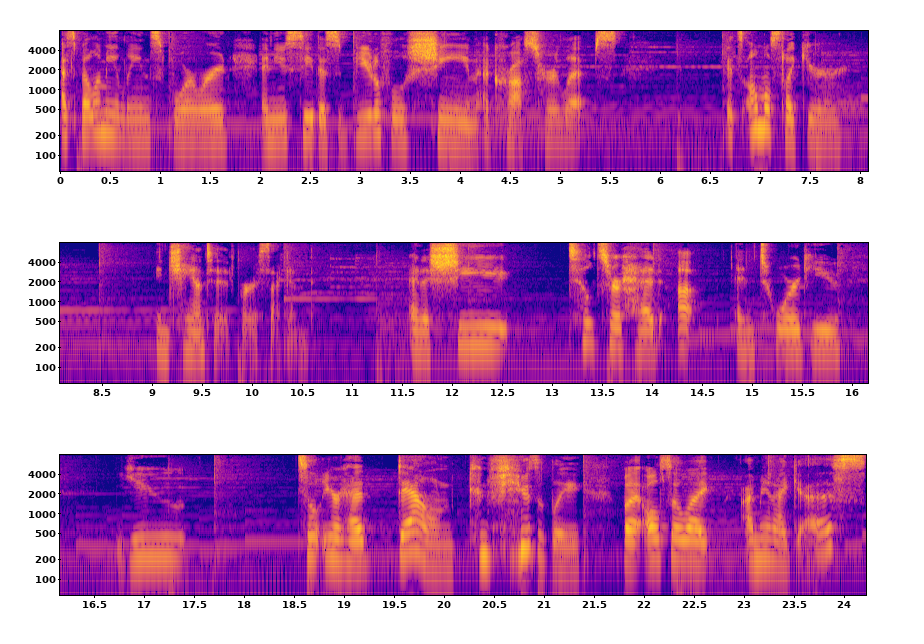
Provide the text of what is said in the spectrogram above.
As Bellamy leans forward and you see this beautiful sheen across her lips, it's almost like you're enchanted for a second. And as she tilts her head up and toward you, you tilt your head down confusedly, but also like, I mean, I guess.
